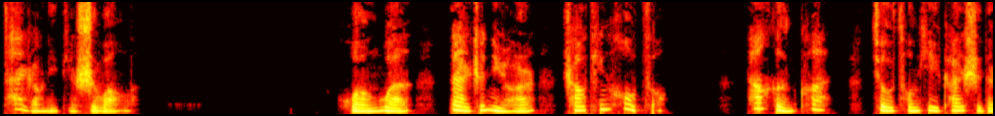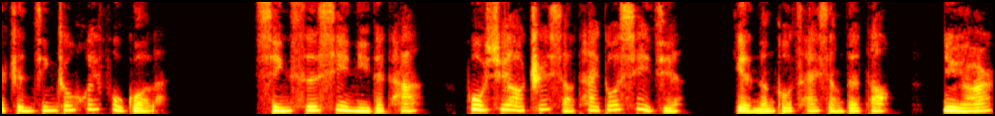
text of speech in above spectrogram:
太让你爹失望了。黄婉带着女儿朝厅后走，她很快就从一开始的震惊中恢复过来。心思细腻的她，不需要知晓太多细节，也能够猜想得到，女儿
